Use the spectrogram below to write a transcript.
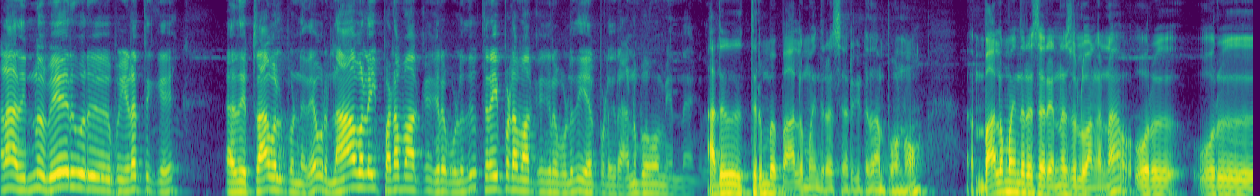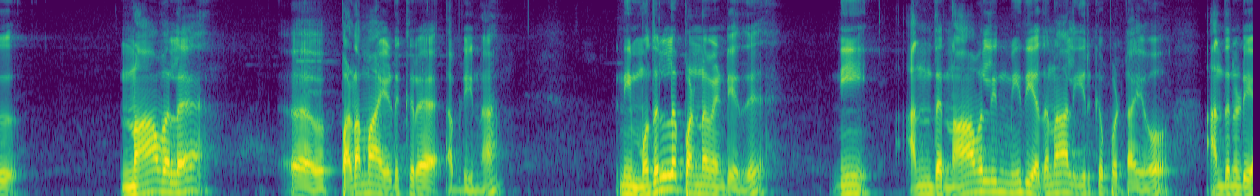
ஆனால் அது இன்னும் வேறு ஒரு இடத்துக்கு அது ட்ராவல் பண்ணதே ஒரு நாவலை படமாக்குகிற பொழுது திரைப்படமாக்குகிற பொழுது ஏற்படுகிற அனுபவம் என்னங்க அது திரும்ப பாலமகேந்திரா சார்கிட்ட தான் போனோம். பாலமகேந்திரா சார் என்ன சொல்லுவாங்கன்னா ஒரு ஒரு நாவலை படமாக எடுக்கிற அப்படின்னா நீ முதல்ல பண்ண வேண்டியது நீ அந்த நாவலின் மீது எதனால் ஈர்க்கப்பட்டாயோ அதனுடைய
